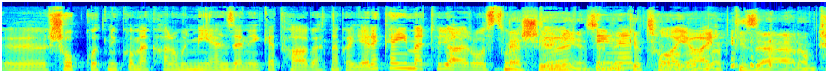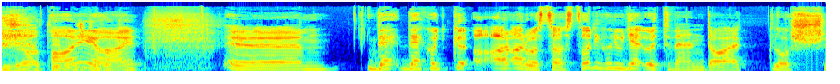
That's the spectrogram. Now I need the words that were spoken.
uh, sokkot, mikor meghallom, hogy milyen zenéket hallgatnak a gyerekeim, mert hogy arról szól Mesélj, milyen zenéket hallgatnak 13-16 éves gyerekek? De, de hogy arról szól a sztori, hogy ugye 50 dalos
